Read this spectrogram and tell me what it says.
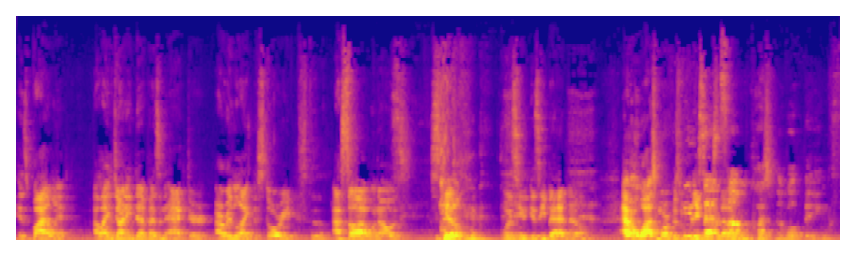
it's violent. I like Johnny Depp as an actor. I really like the story. Still. I saw it when I was still. was he? Is he bad now? I haven't watched more of his He's recent done stuff. some questionable things.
